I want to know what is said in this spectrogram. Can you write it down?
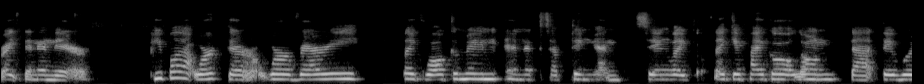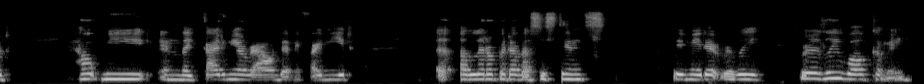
right then and there. People that worked there were very like welcoming and accepting and saying like like if I go alone that they would help me and like guide me around and if I need a, a little bit of assistance they made it really really welcoming.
